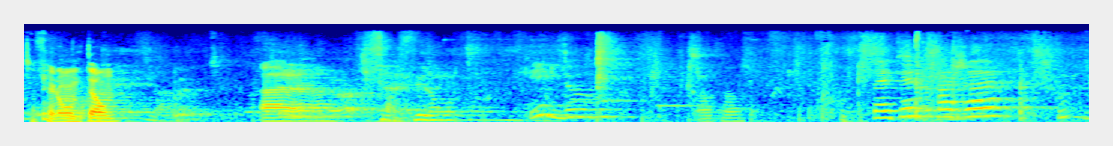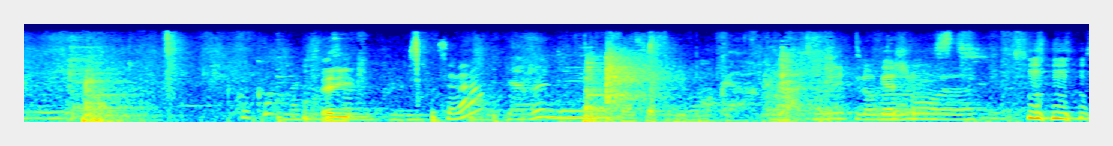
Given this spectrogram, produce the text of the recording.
Ça fait longtemps. Ah là là, ça fait longtemps. Hello Ça a été le trajet Coucou Salut. Ça va Bienvenue L'engagement.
